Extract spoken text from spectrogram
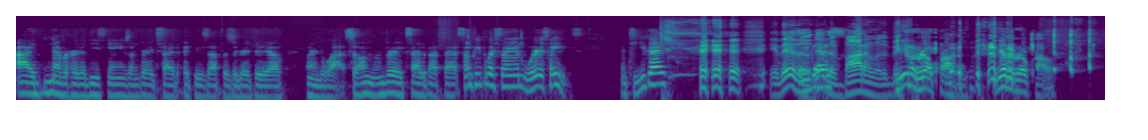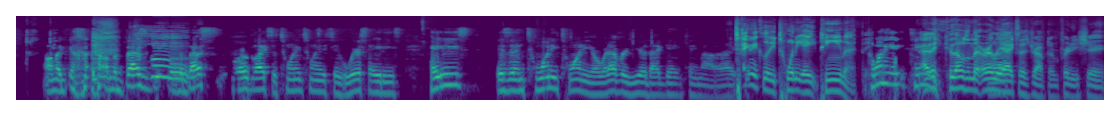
I never heard of these games. I'm very excited to pick these up. It was a great video. Learned a lot. So I'm, very excited about that. Some people are saying, where's Hades? And to you guys, yeah, they're the You they're the bottom of the you're the real problem. You're the real problem. On the on the best the best roguelikes of 2022, where's Hades? Hades is in 2020 or whatever year that game came out. All right, Technically 2018, I think. 2018. I think because that was in the early Right. access dropped. I'm pretty sure.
